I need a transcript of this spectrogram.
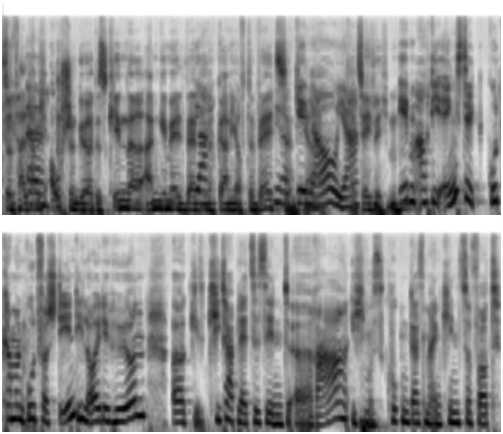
Zum Teil habe ich äh, auch schon gehört, dass Kinder angemeldet werden, ja. die noch gar nicht auf der Welt ja. sind. Genau, ja. Tatsächlich. Mhm. Eben auch die Ängste, gut kann man gut verstehen. Die Leute hören, äh, Kita-Plätze sind äh, rar. Ich mhm. muss gucken, dass mein Kind sofort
